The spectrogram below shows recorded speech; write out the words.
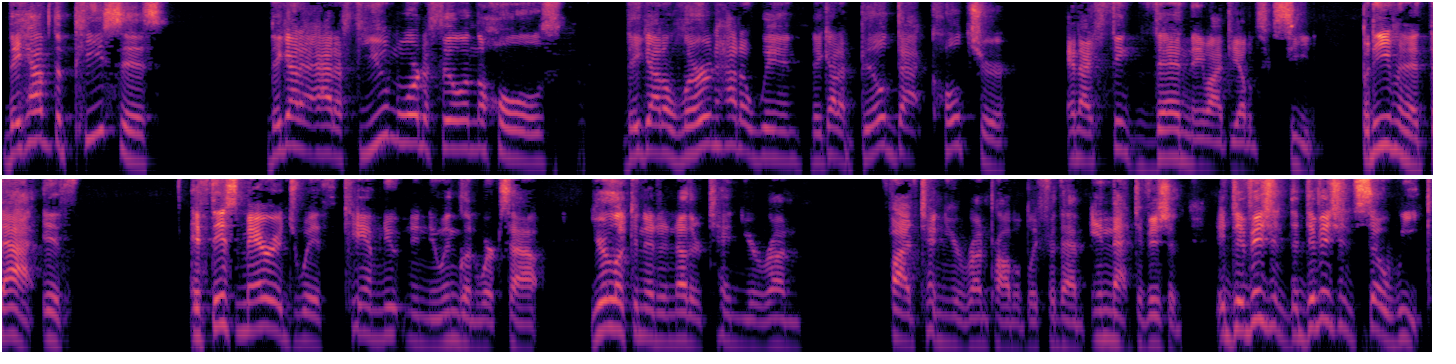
they have the pieces. They got to add a few more to fill in the holes. They got to learn how to win. They got to build that culture, and I think then they might be able to succeed. But even at that, if if this marriage with Cam Newton in New England works out, you're looking at another ten year run, five ten year run probably for them in that division. A division, the division's so weak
